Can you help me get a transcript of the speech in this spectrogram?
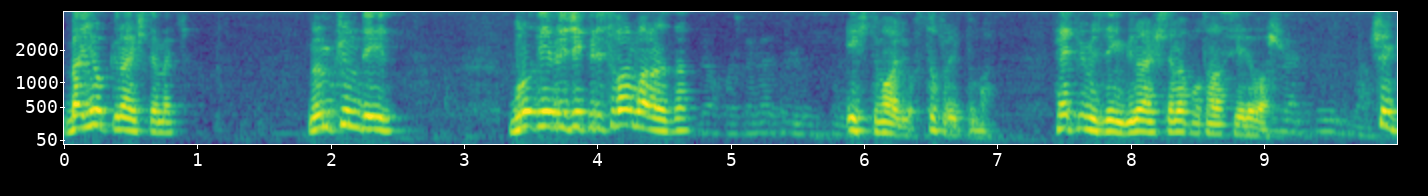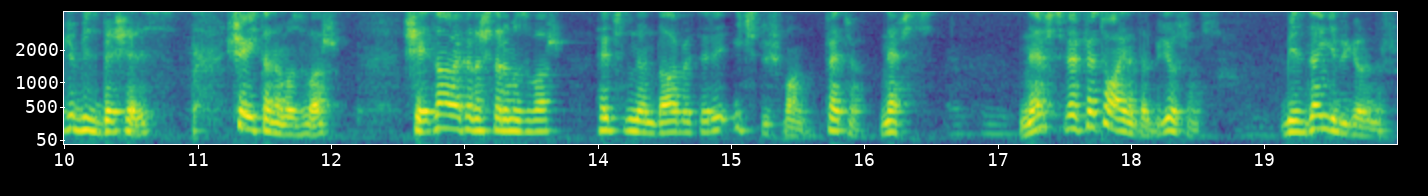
Ben yok günah işlemek. Mümkün değil. Bunu diyebilecek birisi var mı aranızda? İhtimal yok. Sıfır ihtimal. Hepimizin günah işleme potansiyeli var. Çünkü biz beşeriz. Şeytanımız var. Şeytan arkadaşlarımız var. Hepsinden daha beteri iç düşman. FETÖ, nefs. Nefs ve FETÖ aynıdır biliyorsunuz. Bizden gibi görünür.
